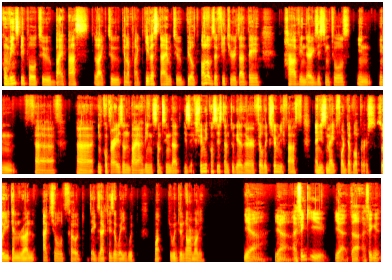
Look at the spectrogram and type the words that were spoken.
convince people to bypass, like to kind of like give us time to build all of the features that they have in their existing tools in, in, uh, uh, in comparison by having something that is extremely consistent together, filled extremely fast, and is made for developers. So you can run actual code exactly the way you would want you would do normally. Yeah, yeah. I think you, yeah, that I think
